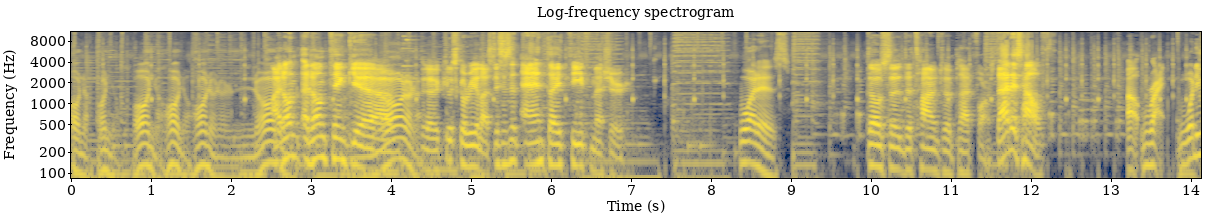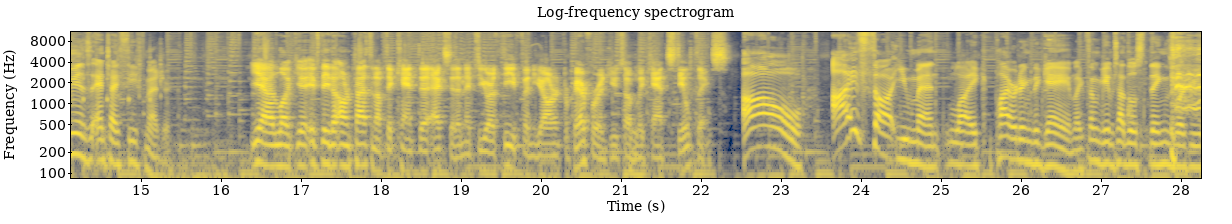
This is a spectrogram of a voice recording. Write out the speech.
Oh no, oh no, oh no, oh no, oh no, no, no. I don't I don't think uh, No, no, no. Uh, Kuzco realized this is an anti-thief measure. What is? Those are the time to a platform. That is health. Oh, right. What do you mean it's anti-thief measure? Yeah, like if they aren't fast enough, they can't uh, exit. And if you're a thief and you aren't prepared for it, you totally can't steal things. Oh, I thought you meant like pirating the game. Like some games have those things where if you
